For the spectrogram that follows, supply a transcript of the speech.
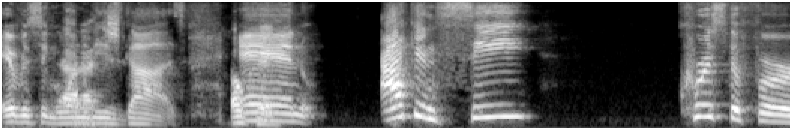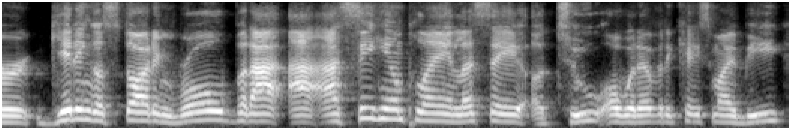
every single one of these guys. Okay. And I can see Christopher getting a starting role, but I, I I see him playing, let's say a two or whatever the case might be.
